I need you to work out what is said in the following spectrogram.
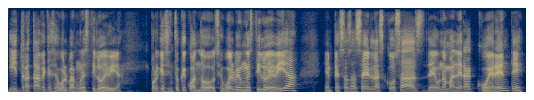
y tratar de que se vuelva un estilo de vida. Porque siento que cuando se vuelve un estilo de vida, empezás a hacer las cosas de una manera coherente,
